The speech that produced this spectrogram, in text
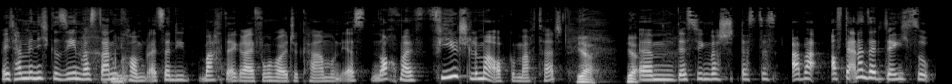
Vielleicht haben wir nicht gesehen, was dann kommt, als dann die Machtergreifung heute kam und erst noch mal viel schlimmer auch gemacht hat. ja, ja. Ähm, deswegen war das, das, aber auf der anderen Seite denke ich so,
